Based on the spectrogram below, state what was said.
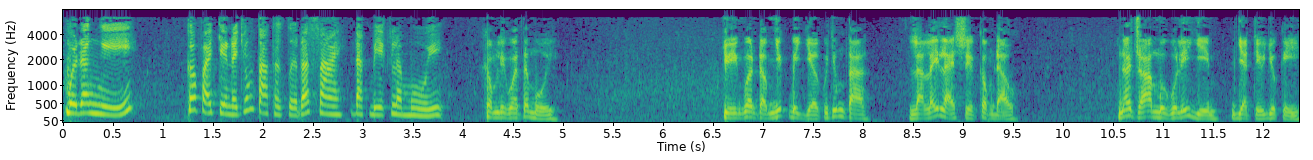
Muội đang nghĩ, có phải chuyện này chúng ta thật sự đã sai, đặc biệt là muội. Không liên quan tới muội. Chuyện quan trọng nhất bây giờ của chúng ta là lấy lại sự công đạo. Nói rõ âm mưu của Lý Diệm và Triệu Du Kỵ.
